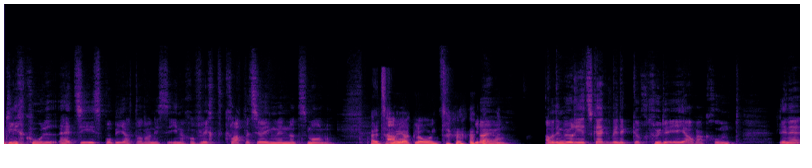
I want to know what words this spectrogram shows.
gleich cool hat sie es probiert, oder? Dann ist sie reingekommen. Vielleicht klappt es ja irgendwann noch das Mal noch. Hat sich mega gelohnt. Ja, ja. Aber dann würde ich jetzt, gegen- wenn der Küde eh auch kommt, dann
